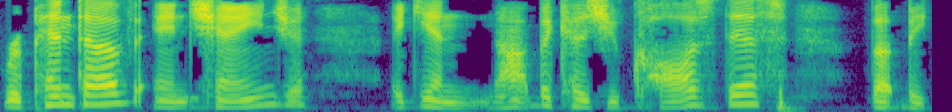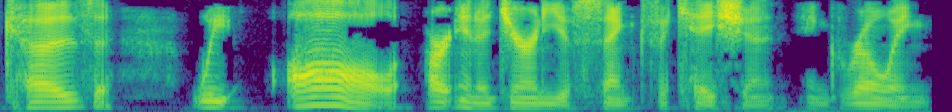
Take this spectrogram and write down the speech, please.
repent of and change. Again, not because you caused this, but because we all are in a journey of sanctification and growing.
